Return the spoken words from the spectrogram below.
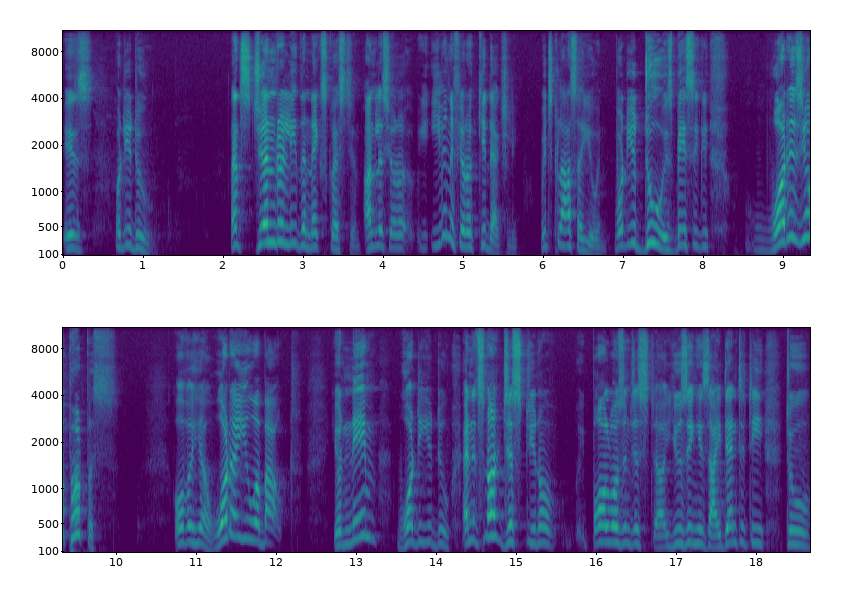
is, What do you do? That's generally the next question. Unless you're, a, even if you're a kid actually, which class are you in? What do you do is basically, what is your purpose over here? What are you about? Your name, what do you do? And it's not just, you know, Paul wasn't just uh, using his identity to,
